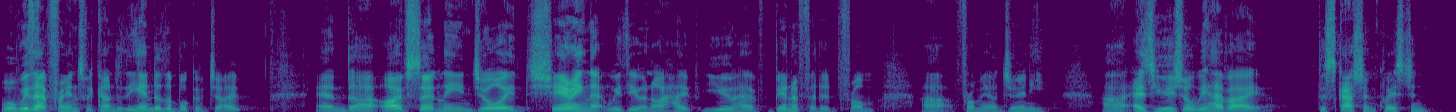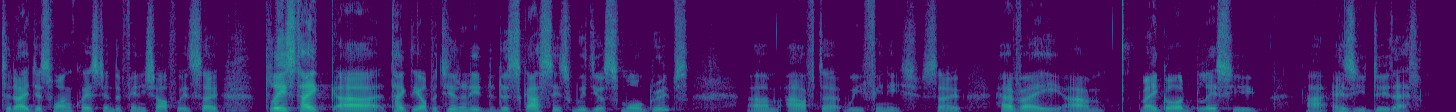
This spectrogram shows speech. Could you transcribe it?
Well, with that, friends, we come to the end of the book of Job. And uh, I've certainly enjoyed sharing that with you, and I hope you have benefited from, uh, from our journey. Uh, as usual, we have a discussion question today, just one question to finish off with. So please take, uh, take the opportunity to discuss this with your small groups um, after we finish. So have a, um, may God bless you uh, as you do that.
